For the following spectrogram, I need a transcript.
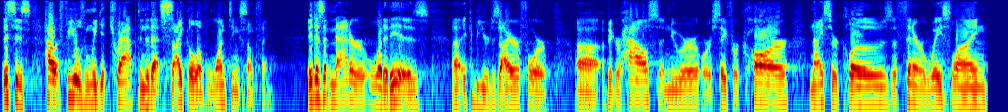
This is how it feels when we get trapped into that cycle of wanting something. It doesn't matter what it is. Uh, it could be your desire for uh, a bigger house, a newer or safer car, nicer clothes, a thinner waistline,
